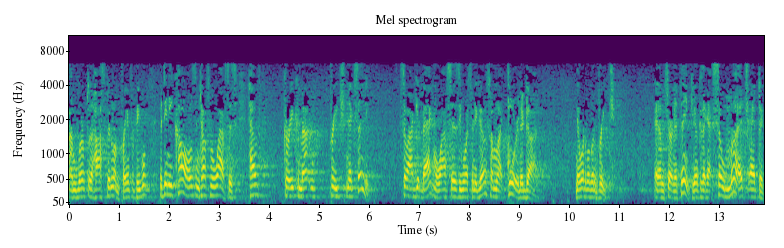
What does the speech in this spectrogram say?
I'm going up to the hospital. I'm praying for people. But then he calls and talks to my wife. Says, have Curry come out and preach next Sunday. So I get back, my wife says he wants me to go, so I'm like, glory to God. Now what am I going to preach? And I'm starting to think, you know, because I got so much, I have to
